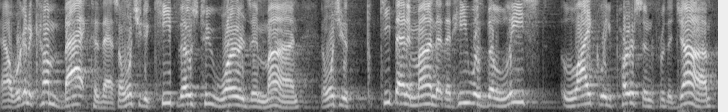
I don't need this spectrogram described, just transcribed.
Now, we're going to come back to that. So I want you to keep those two words in mind. And I want you to keep that in mind that, that he was the least likely person for the job.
